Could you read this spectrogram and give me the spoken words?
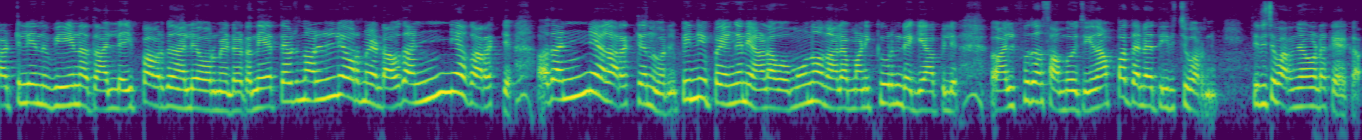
കട്ടിലിൽ നിന്ന് വീണതല്ല. ഇപ്പം അവർക്ക് നല്ല ഓർമ്മയുണ്ട് കേട്ടോ. നേരത്തെ ഒരു നല്ല ഓർമ്മയുണ്ടാവും. അത് അന്യ കറക്റ്റ് അത് അന്യ കറക്റ്റ് എന്ന് പറഞ്ഞു. പിന്നെ ഇപ്പം എങ്ങനെയാണാവോ? മൂന്നോ നാലോ മണിക്കൂറിന്റെ ഗ്യാപ്പിൽ അത്ഭുതം സംഭവിച്ചിരിക്കുന്നത് അപ്പം തന്നെ തിരിച്ചു പറഞ്ഞു. തിരിച്ചു പറഞ്ഞുകൊണ്ട് കേൾക്കാം.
